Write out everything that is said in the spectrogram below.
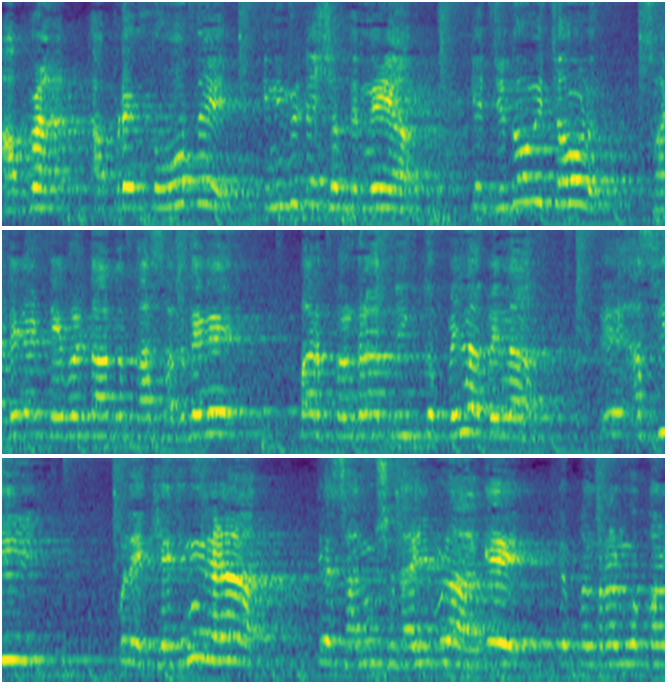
ਆਪਣਾ ਆਪਣੇ ਤੌਰ ਤੇ ਇਨਵੀਟੇਸ਼ਨ ਦਿੰਨੇ ਆ ਕਿ ਜਦੋਂ ਵੀ ਚਾਹਣ ਸਾਡੇ ਨਾਲ ਟੇਬਲ ਟਾਕ ਕਰ ਸਕਦੇ ਨੇ, ਪਰ 15 ਤਰੀਕ ਤੋਂ ਪਹਿਲਾਂ ਪਹਿਲਾਂ ਇਹ ਅਸੀਂ ਭੁਲੇਖੇ 'ਚ ਨਹੀਂ ਰਹਿਣਾ ਕਿ ਸਾਨੂੰ ਸ਼ਦਾਈ ਬਣਾ ਕੇ ਤੇ 15 ਨੂੰ ਆਪਾਂ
